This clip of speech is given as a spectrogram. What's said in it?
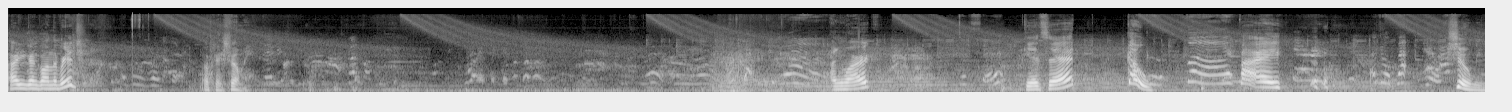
Are you gonna go on the bridge? Okay, show me. On your mark, get set, go. Bye. Bye. I go back here. Show me.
